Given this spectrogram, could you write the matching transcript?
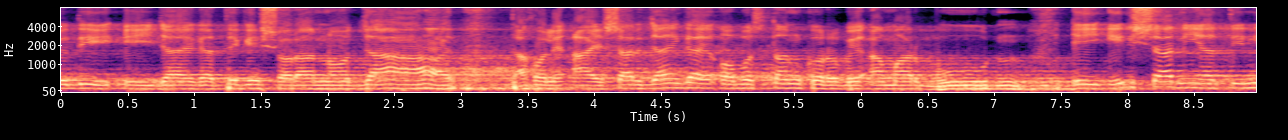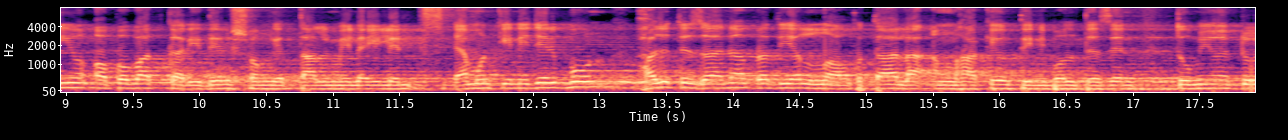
যদি এই জায়গা থেকে সরানো যায়, তাহলে আয়েশার জায়গায় অবস্থান করবে আমার বোন। এই ঈর্ষা নিয়ে তিনিও অপবাদকারীদের সঙ্গে তাল মিলাইলেন। এমনকি নিজের বোন হজরত জয়নাব রাদি আল্লাহ তালা আল্লাহকেও তিনি বলতেছেন, তুমিও একটু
